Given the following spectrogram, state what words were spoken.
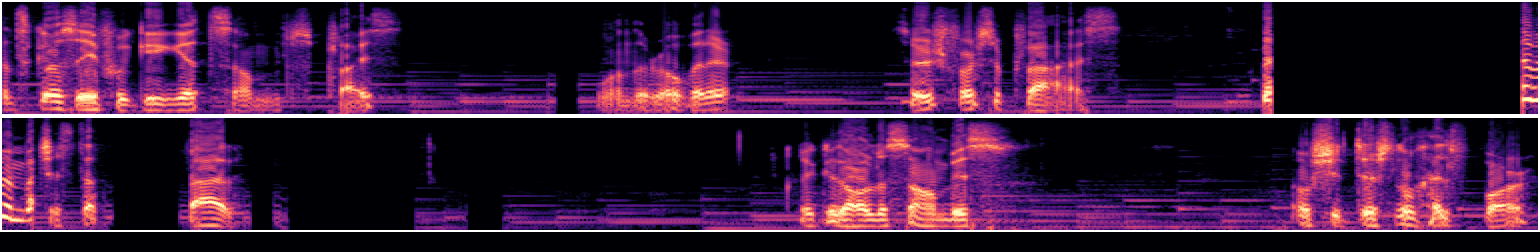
Let's go see if we can get some supplies. Wander over there. Search for supplies. Seven matches. That bad. Look at all the zombies. Oh shit, there's no health bar.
